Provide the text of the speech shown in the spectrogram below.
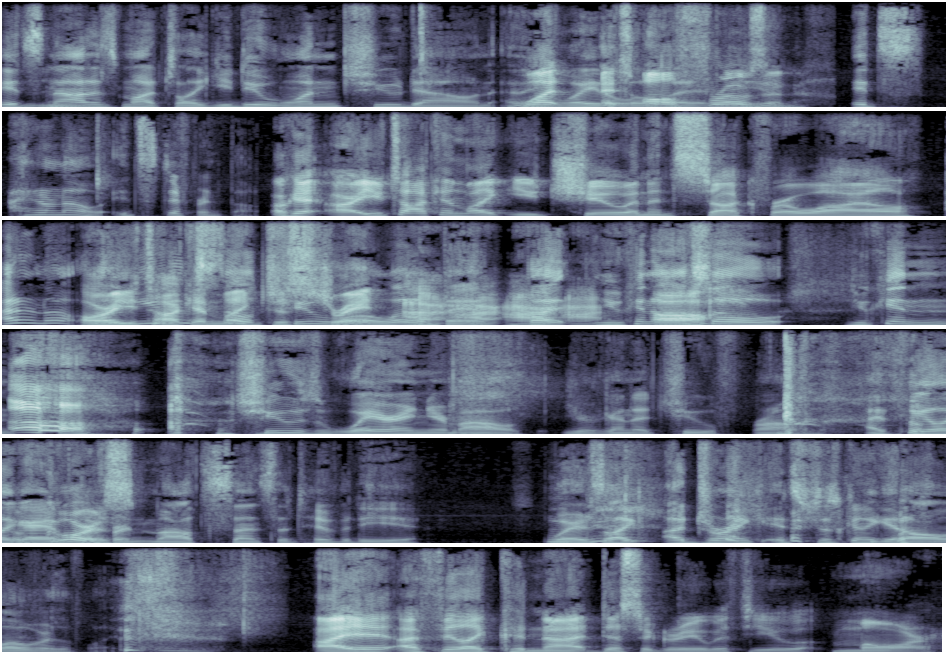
it's Mhm. not as much. Like you do one chew down and What? you wait a It's all bit and you- frozen. It's I don't know. It's different though. Okay, are you talking like you chew and then suck for a while? I don't know. Or are Like, you talking, like, just straight, a little "Ah, bit, ah, but ah." you can also you can choose where in your mouth you're gonna chew from. I feel like I have course. different mouth sensitivity. Whereas like a drink, it's just gonna get all over the place. I I feel like could not disagree with you more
